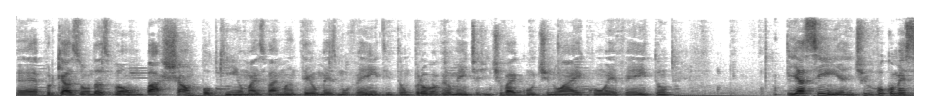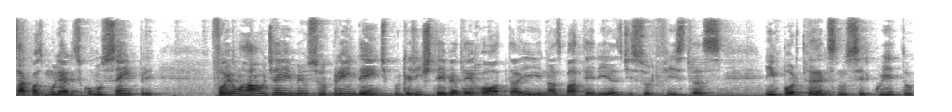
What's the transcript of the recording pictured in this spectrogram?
é, porque as ondas vão baixar um pouquinho, mas vai manter o mesmo vento, então provavelmente a gente vai continuar aí com o evento. E assim, a gente vou começar com as mulheres como sempre. Foi um round aí meio surpreendente, porque a gente teve a derrota aí nas baterias de surfistas importantes no circuito.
